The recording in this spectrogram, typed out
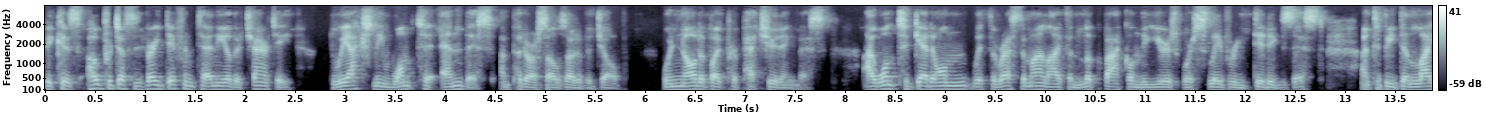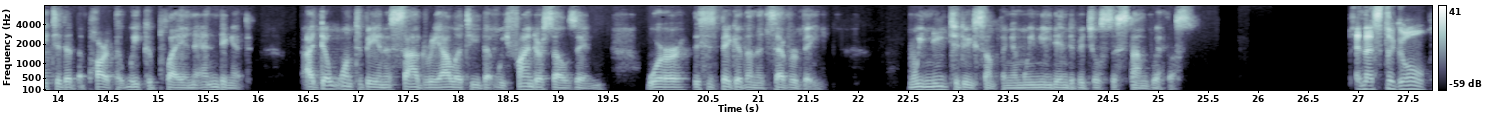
Because Hope for Justice is very different to any other charity. We actually want to end this and put ourselves out of a job. We're not about perpetuating this. I want to get on with the rest of my life and look back on the years where slavery did exist and to be delighted at the part that we could play in ending it. I don't want to be in a sad reality that we find ourselves in where this is bigger than it's ever been. We need to do something and we need individuals to stand with us. And that's the goal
